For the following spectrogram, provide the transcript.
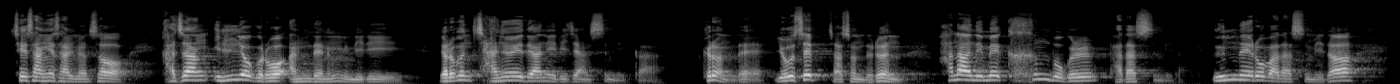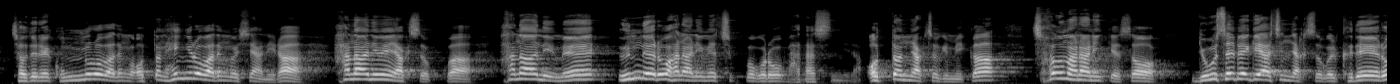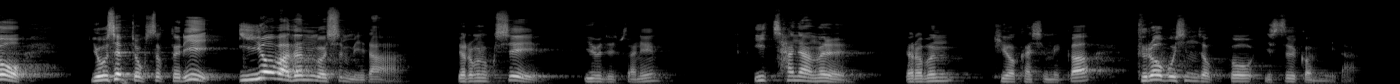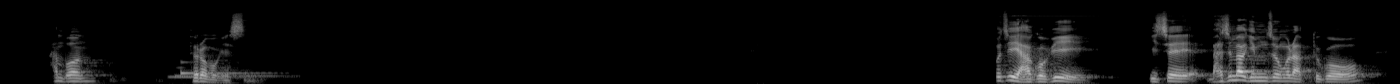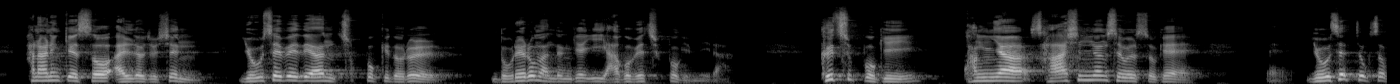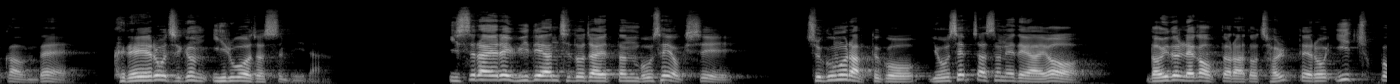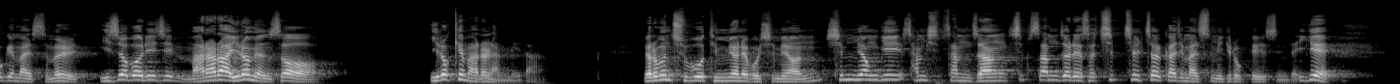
세상에 살면서 가장 인력으로 안 되는 일이 여러분 자녀에 대한 일이지 않습니까? 그런데 요셉 자손들은 하나님의 큰 복을 받았습니다. 은혜로 받았습니다. 저들의 공로로 받은 것, 어떤 행위로 받은 것이 아니라 하나님의 약속과 하나님의 은혜로 하나님의 축복으로 받았습니다. 어떤 약속입니까? 처음 하나님께서 요셉에게 하신 약속을 그대로 요셉 족속들이 이어받은 것입니다. 여러분 혹시 이효 집사님 이 찬양을 여러분 기억하십니까? 들어보신 적도 있을 겁니다. 한번 들어보겠습니다. 아버지 야곱이 이제 마지막 임종을 앞두고 하나님께서 알려주신 요셉에 대한 축복 기도를 노래로 만든 게 이 야곱의 축복입니다. 그 축복이 광야 40년 세월 속에 예, 요셉 족속 가운데 그대로 지금 이루어졌습니다. 이스라엘의 위대한 지도자였던 모세 역시 죽음을 앞두고 요셉 자손에 대하여 너희들 내가 없더라도 절대로 이 축복의 말씀을 잊어버리지 말아라 이러면서 이렇게 말을 합니다. 여러분 주보 뒷면에 보시면 신명기 33장 13절에서 17절까지 말씀이 기록되어 있습니다. 이게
